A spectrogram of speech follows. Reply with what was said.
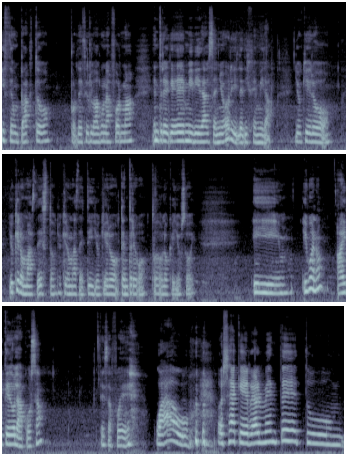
hice un pacto, por decirlo de alguna forma, entregué mi vida al Señor y le dije, mira, yo quiero yo quiero más de esto, yo quiero más de ti, yo quiero, te entrego todo lo que yo soy. Y, y bueno, ahí quedó la cosa. Esa fue. ¡Wow! O sea que realmente tu,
